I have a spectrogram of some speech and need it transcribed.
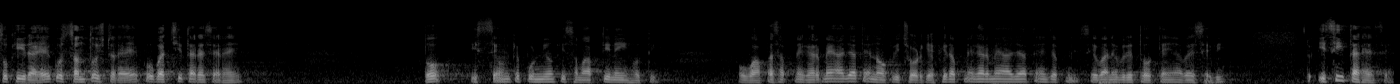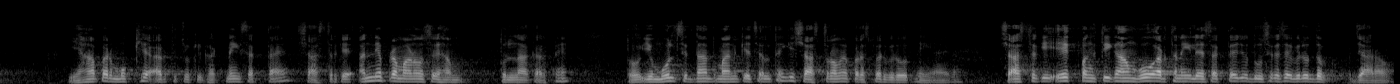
सुखी रहे, खूब संतुष्ट रहे, खूब अच्छी तरह से रहे। तो इससे उनके पुण्यों की समाप्ति नहीं होती। वो वापस अपने घर में आ जाते हैं, नौकरी छोड़ के फिर अपने घर में आ जाते हैं, जब सेवानिवृत्त होते हैं या वैसे भी। तो इसी तरह से यहाँ पर मुख्य अर्थ चूँकि घट नहीं सकता है, शास्त्र के अन्य प्रमाणों से हम तुलना करते हैं। तो ये मूल सिद्धांत मान के चलते हैं कि शास्त्रों में परस्पर विरोध नहीं आएगा। शास्त्र की एक पंक्ति का हम वो अर्थ नहीं ले सकते जो दूसरे से विरुद्ध जा रहा हो।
